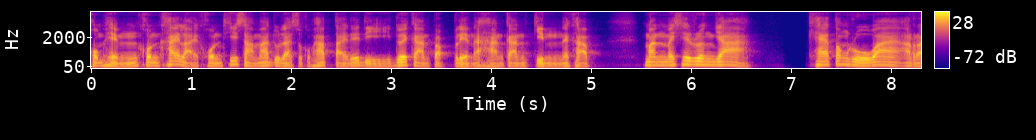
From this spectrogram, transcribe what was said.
ผมเห็นคนไข้หลายคนที่สามารถดูแลสุขภาพไตได้ดี ด้วยการปรับเปลี่ยนอาหารการกินนะครับ มันไม่ใช่เรื่องยาก แค่ต้องรู้ว่าอะไร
